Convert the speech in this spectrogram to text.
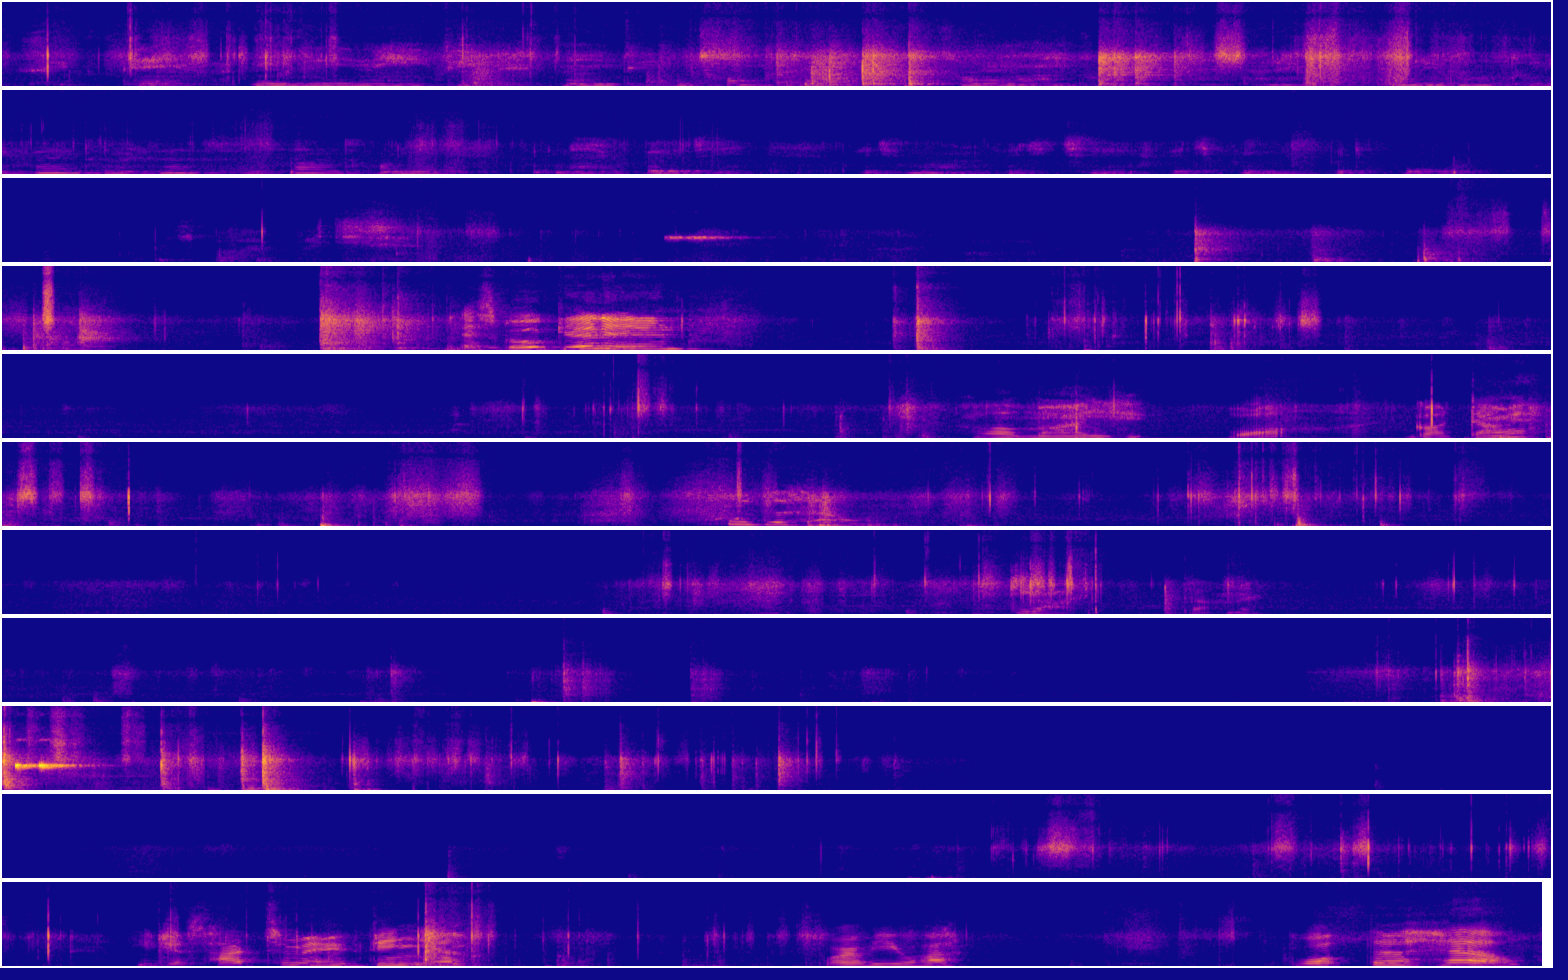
sixteen, seventeen, eighteen, nineteen, twenty. 21, 22, 24, 25, 26, 27, 28, 29, 30, 31, 32, 33, 34, 35, 36. Let's go get in. Oh my, what? God damn it. What the hell? God just had to move, didn't you? Wherever you are. What the hell?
